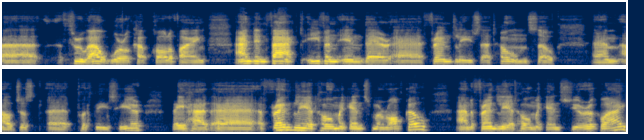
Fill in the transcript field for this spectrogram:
uh, throughout World Cup qualifying, and in fact, even in their uh, friendlies at home. So um, I'll just uh, put these here. They had uh, a friendly at home against Morocco and a friendly at home against Uruguay.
